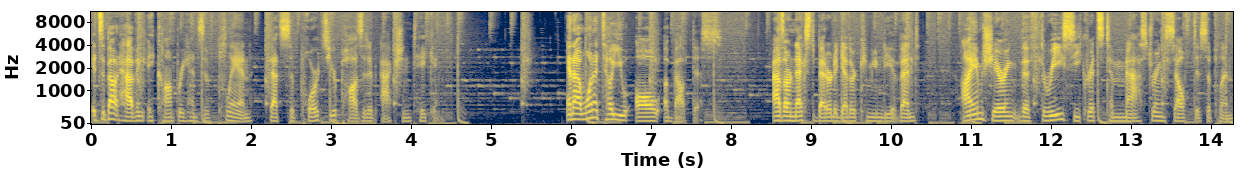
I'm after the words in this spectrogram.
It's about having a comprehensive plan that supports your positive action taking. And I want to tell you all about this. As our next Better Together community event, I am sharing the three secrets to mastering self discipline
